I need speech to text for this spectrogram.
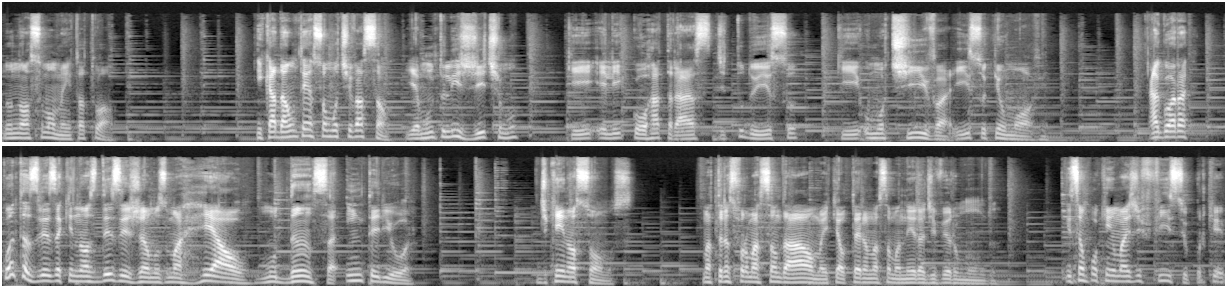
no nosso momento atual. E cada um tem a sua motivação, e é muito legítimo que ele corra atrás de tudo isso que o motiva, isso que o move. Agora, quantas vezes é que nós desejamos uma real mudança interior de quem nós somos? Uma transformação da alma e que altere a nossa maneira de ver o mundo. Isso é um pouquinho mais difícil porque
